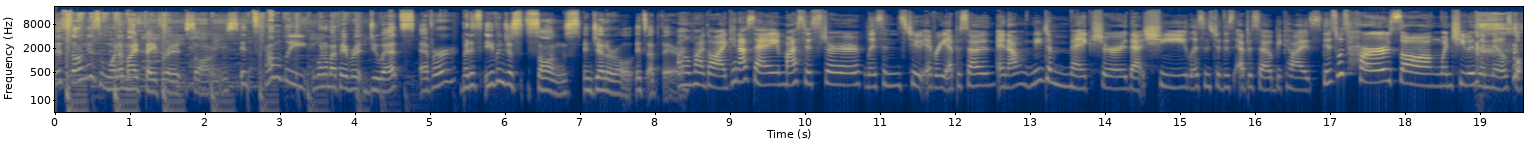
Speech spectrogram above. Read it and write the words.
This song is one of my favorite songs. It's probably one of my favorite duets ever, but it's even just songs in general. It's up there. Oh my God. Can I say my sister listens to every episode and I need to make sure that she listens to this episode because this was her song when she was in middle school.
